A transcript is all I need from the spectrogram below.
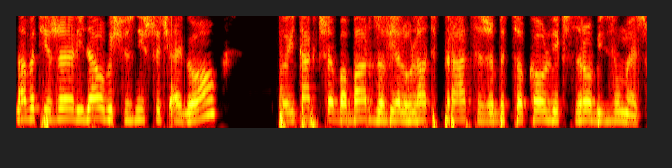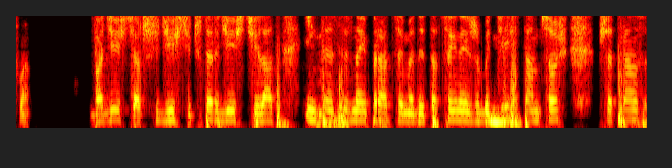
Nawet jeżeli dałoby się zniszczyć ego, to i tak trzeba bardzo wielu lat pracy, żeby cokolwiek zrobić z umysłem. 20, 30, 40 lat intensywnej pracy medytacyjnej, żeby mhm. gdzieś tam coś przetrans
